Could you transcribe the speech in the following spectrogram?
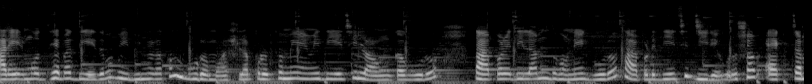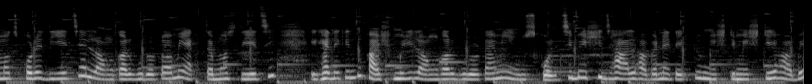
আর এর মধ্যে এবার দিয়ে দেবো বিভিন্ন রকম গুঁড়ো মশলা। প্রথমে আমি দিয়েছি লঙ্কা গুঁড়ো, তারপরে দিলাম ধনে গুঁড়ো, তারপরে দিয়েছি জিরে গুঁড়ো। সব এক চামচ করে দিয়েছি, আর লঙ্কার গুঁড়োটা আমি এক চামচ দিয়েছি। এখানে কিন্তু কাশ্মীরি লঙ্কার গুঁড়োটা আমি ইউজ করেছি। বেশি ঝাল হবে না, এটা একটু মিষ্টি মিষ্টি হবে।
